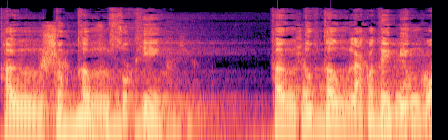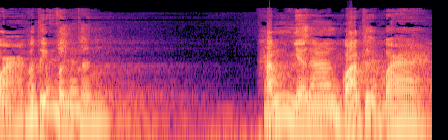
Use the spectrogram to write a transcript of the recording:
Thần túc thông xuất hiện. Thần túc thông là có thể biến hóa Có thể phân thân. Thánh nhân quả thứ ba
